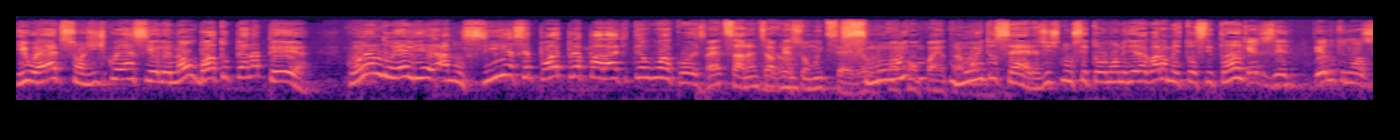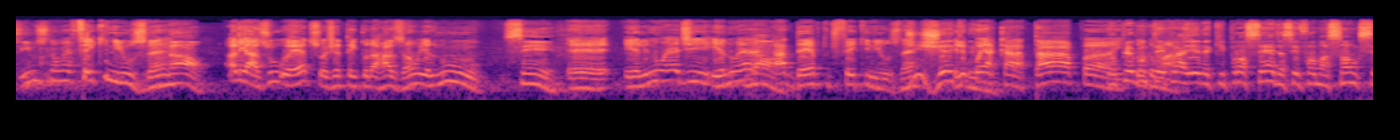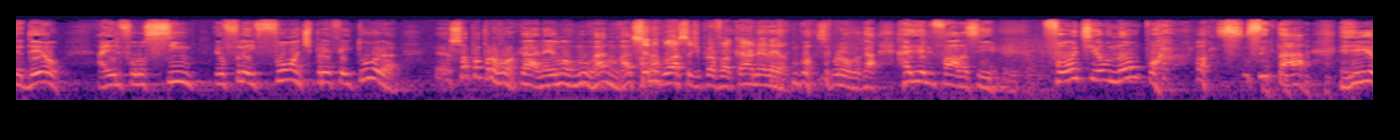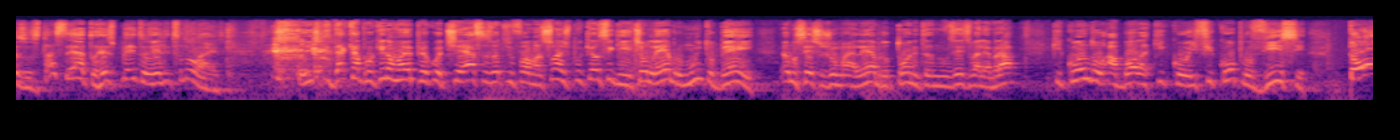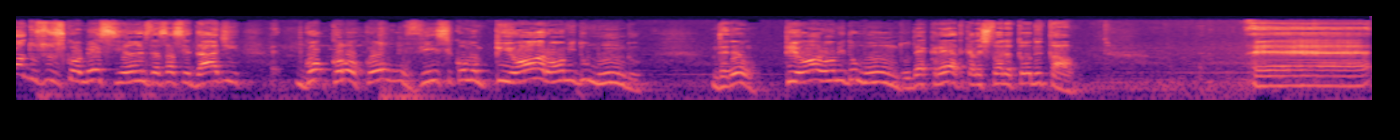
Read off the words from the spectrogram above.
e o Edson, a gente conhece ele, ele não bota o pé na peia. Quando ele anuncia, você pode preparar que tem alguma coisa. O Edson Sarantes é uma pessoa muito séria, eu muito, acompanho o trabalho. muito sério. A gente não citou o nome dele agora, mas estou citando. Quer dizer, pelo que nós vimos, não é fake news, né? Não. Aliás, o Edson, a gente tem toda a razão, ele não. Sim. É, ele não é de. Ele não é Não. adepto de fake news, né? De jeito Ele põe nenhum. a cara a tapa. Eu e perguntei para ele aqui, procede essa informação que você deu? Aí ele falou sim. Eu falei, fonte, prefeitura? É só para provocar, né? Ele não, não vai, não vai Você falar. não gosta de provocar, né, Léo? Não gosto de provocar. Aí ele fala assim: fonte eu não posso citar. Risos, tá certo, respeito ele e tudo mais. E daqui a pouquinho nós vamos repercutir essas outras informações, porque é o seguinte, eu lembro muito bem, eu não sei se o Gilmar lembra, o Tony não sei se vai lembrar, que quando a bola quicou e ficou pro vice, todos os comerciantes dessa cidade colocou o vice como o pior homem do mundo. Entendeu? Pior homem do mundo, decreto, aquela história toda e tal. É,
